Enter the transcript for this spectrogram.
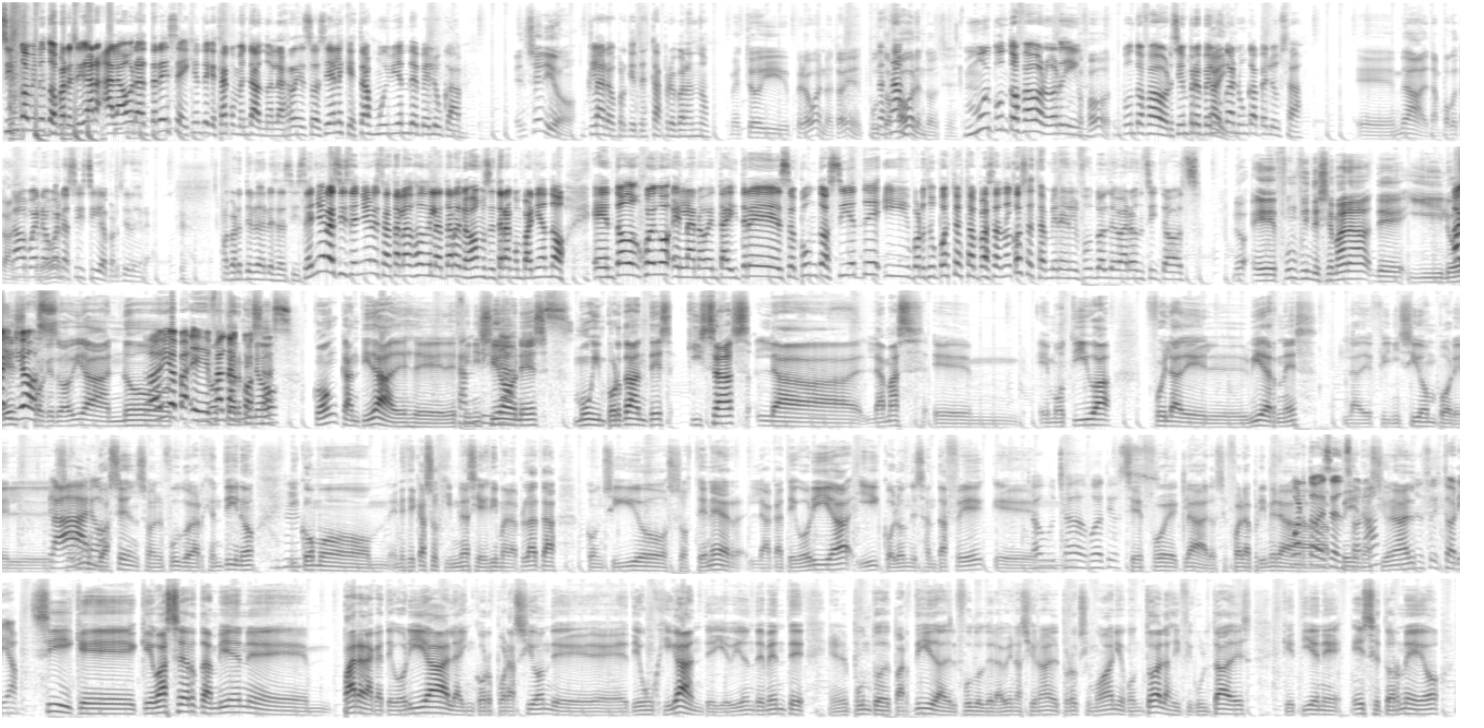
Cinco minutos para llegar a la hora 13. Hay gente que está comentando en las redes sociales que estás muy bien de peluca. ¿En serio? Claro, porque te estás preparando. Me estoy. Pero bueno, está bien. Punto a favor entonces. Muy punto a favor, Gordín. Punto a favor. Punto a favor. Siempre peluca, Ay. nunca pelusa. Eh, no, tampoco tanto. Ah, bueno, bueno, sí, sí, a partir de ahora. A partir de ahora es así. Señoras y señores, hasta las 2 de la tarde los vamos a estar acompañando en todo en juego en la 93.7 y por supuesto están pasando cosas también en el fútbol de varoncitos. No, eh, fue un fin de semana de, y lo Ay, es Dios. porque todavía no, Todavía eh, no faltan terminó cosas. con cantidades de definiciones Cantidades. muy importantes. Quizás la, la más eh, emotiva fue la del viernes, la definición por el Claro. segundo ascenso en el fútbol argentino y cómo, en este caso, Gimnasia Esgrima La Plata consiguió sostener la categoría y Colón de Santa Fe, que Chau, chau, adiós. se fue, claro, se fue a la primera B nacional. En su historia. Sí, que, que va a ser también eh, para la categoría la incorporación de, de un gigante y evidentemente en el punto de partida del fútbol de la B Nacional el próximo año, con todas las dificultades que tiene ese torneo,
